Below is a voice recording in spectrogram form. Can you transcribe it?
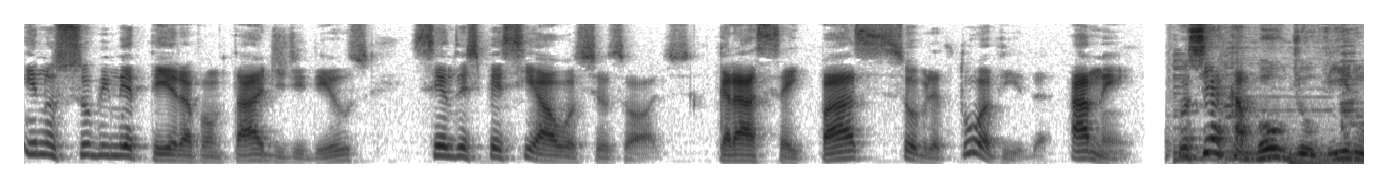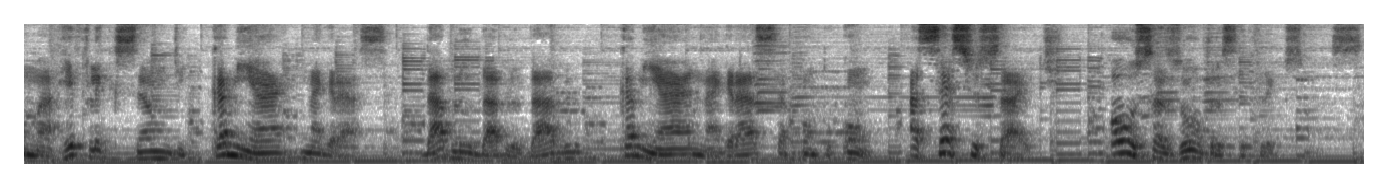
e nos submeter à vontade de Deus, sendo especial aos seus olhos. Graça e paz sobre a tua vida. Amém. Você acabou de ouvir uma reflexão de Caminhar na Graça. www.caminharnagraça.com. Acesse o site. Ouça as outras reflexões.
